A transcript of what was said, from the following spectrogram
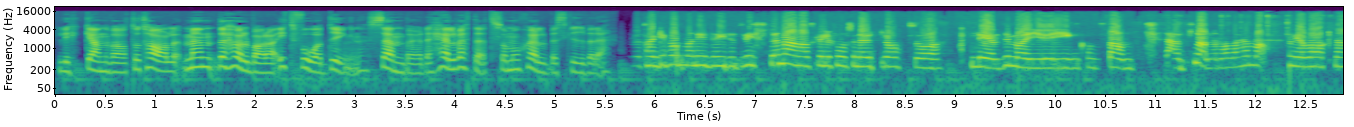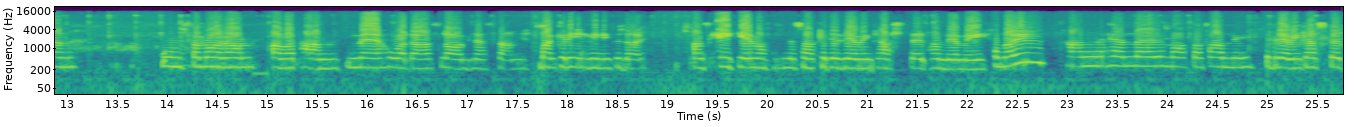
Lyckan var total, men det höll bara i två dygn. Sen började helvetet, som hon själv beskriver det. Med tanke på att man inte riktigt visste när han skulle få sina utbrott så levde man ju i en konstant rädsla när man var hemma. Jag vaknade en onsdag morgon av att han med hårda slag nästan bankade in min ytterdörr. Han skriker massor med saker till brevinkastet. Han ber mig komma ut. Han häller matavfall i, brevinkastet.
